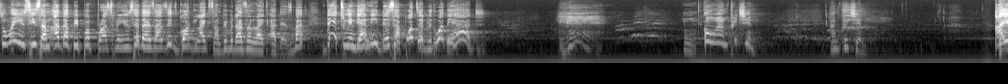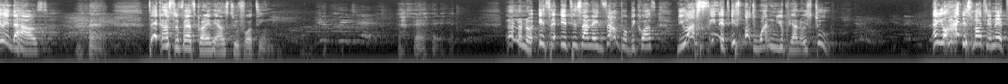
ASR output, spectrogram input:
so when you see some other people prospering, you say that it's as if God likes some people, doesn't like others. But they too, in their need, they supported with what they had. Yeah. Hmm. Oh, I'm preaching. I'm preaching. Are you in the house? Take us to First Corinthians 2.14. no, no, no. It's a, it is an example because you have seen it. It's not one new piano, it's two. And your hand is not in it.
